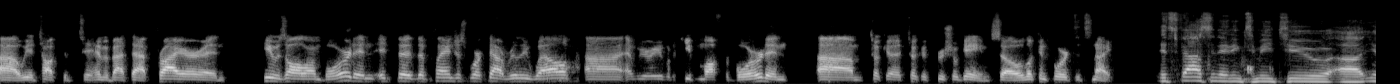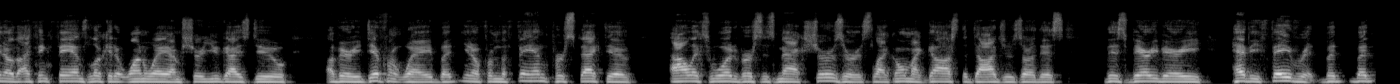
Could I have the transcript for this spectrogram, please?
Uh, we had talked to, to, him about that prior, and he was all on board. And it, the the plan just worked out really well, uh, and we were able to keep him off the board and um, took a took a crucial game. So looking forward to tonight. It's fascinating to me too. Uh, you know, I think fans look at it one way. I'm sure you guys do a very different way. But you know, from the fan perspective Alex Wood versus Max Scherzer, it's like, oh my gosh, the Dodgers are this this very very heavy favorite. But but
